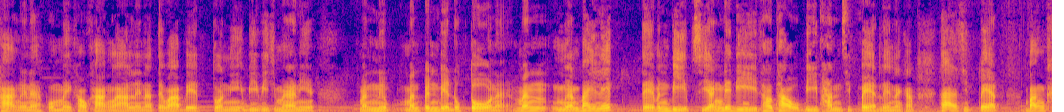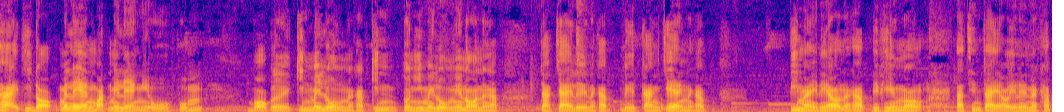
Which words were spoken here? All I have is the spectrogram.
ข้างเลยนะ ผมไม่เข้าข้างร้านเลยนะ แต่ว่าเบสตัวนี้ BB15 นี่ มันหนึบมันเป็นเบสลูกโตนะมันเหมือนใบเล็ก แต่มันบีบเสียงได้ดีเท่าๆ B พันสิบแปดเลยนะครับ ถ้าสิบแปดบางค่ายที่ดอกไม่แรงหวัดไม่แรงนี่โอ้ผม บอกเลยกินไม่ลงนะครับ กินตัวนี้ไม่ลงแน่นอนนะครับ จากใจเลยนะครับ เบสกลางแจ้งนะครับ ปีใหม่แล้วนะครับพี่พี่น้องตัดสินใจเอาเองเลยนะครับ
